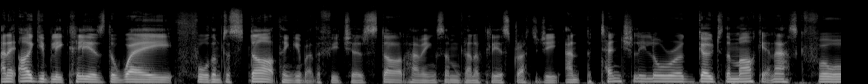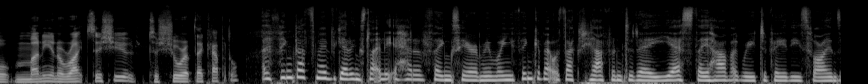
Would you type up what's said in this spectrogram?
and it arguably clears the way for them to start thinking about the future, start having some kind of clear strategy, and potentially, Laura, go to the market and ask for money in a rights issue to shore up their capital? I think that's maybe getting slightly ahead of things here. I mean, when you think about what's actually happened today, yes, they have agreed to pay these fines.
